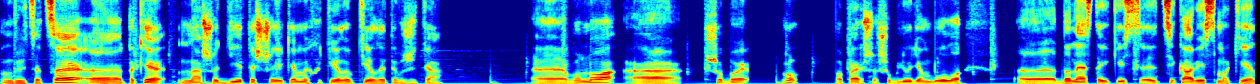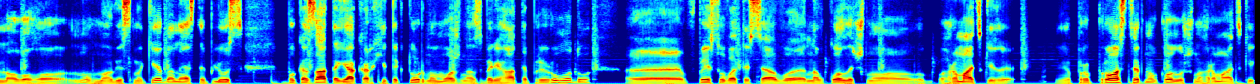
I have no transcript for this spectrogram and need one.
Дивіться, це е, таке наше дітище, яке ми хотіли втілити в життя. Е, воно, е, щоб, ну, по-перше, щоб людям було е, донести якісь е, цікаві смаки нового, ну, нові смаки донести, плюс показати, як архітектурно можна зберігати природу, е, вписуватися в навколишньо е, про- простір навколишньо громадський.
